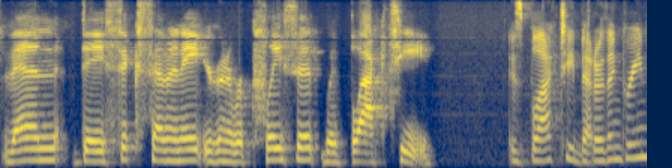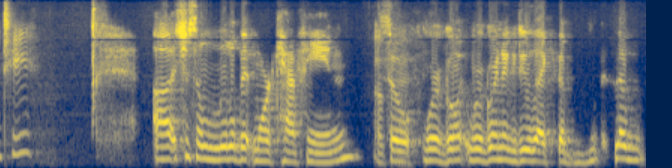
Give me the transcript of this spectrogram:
Then day six seven eight you're going to replace it with black tea. Is black tea better than green tea uh, it's just a little bit more caffeine. Okay. So we're going we're going to do like the the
